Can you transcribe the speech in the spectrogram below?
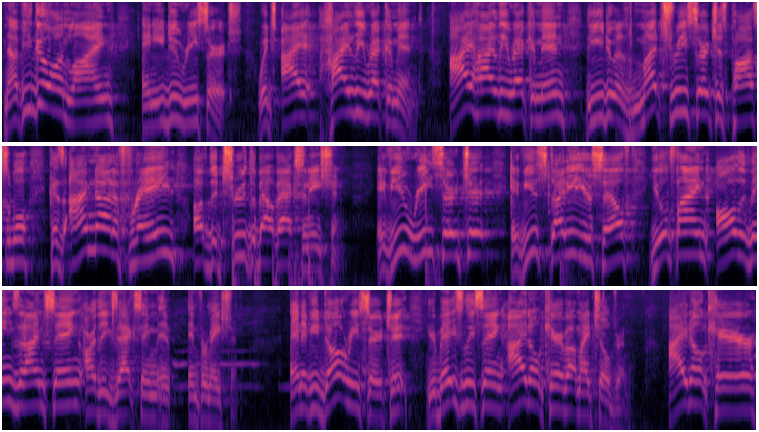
Now, if you go online and you do research, which I highly recommend, I highly recommend that you do as much research as possible because I'm not afraid of the truth about vaccination. If you research it, if you study it yourself, you'll find all the things that I'm saying are the exact same information. And if you don't research it, you're basically saying, I don't care about my children. I don't care.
